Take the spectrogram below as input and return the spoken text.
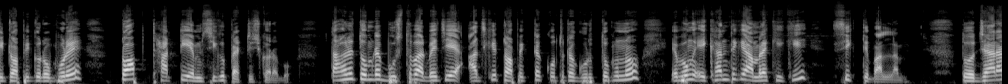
এই টপিকের ওপরে টপ থার্টি এমসিকিউ প্র্যাকটিস করাবো। তাহলে তোমরা বুঝতে পারবে যে আজকের টপিকটা কতটা গুরুত্বপূর্ণ এবং এখান থেকে আমরা কি কি শিখতে পারলাম। তো যারা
